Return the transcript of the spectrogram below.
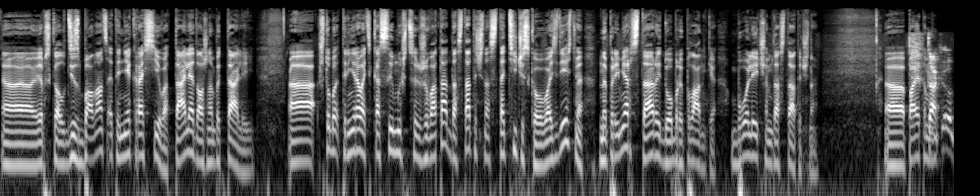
э, я бы сказал, дисбаланс. Это некрасиво. Талия должна быть талией. А, чтобы тренировать косые мышцы живота, достаточно статического воздействия, например, старой доброй планки. Более чем достаточно. А, поэтому... Так, э,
